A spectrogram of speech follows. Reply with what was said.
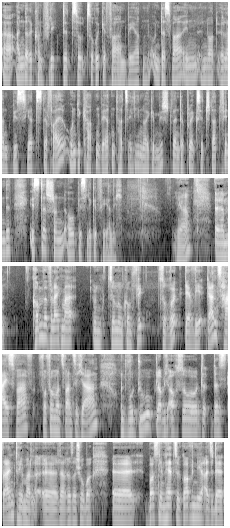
äh, andere Konflikte zu, zurückgefahren werden. Und das war in, in, Nordirland bis jetzt der Fall. Und die Karten werden tatsächlich neu gemischt, wenn der Brexit stattfindet. Ist das schon auch ein bisschen gefährlich? Ja. Ähm, kommen wir vielleicht mal zu einem Konflikt zurück, der ganz heiß war vor 25 Jahren und wo du, glaube ich, auch so, das ist dein Thema, äh, Larissa Schober, äh, Bosnien-Herzegowina, also der,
